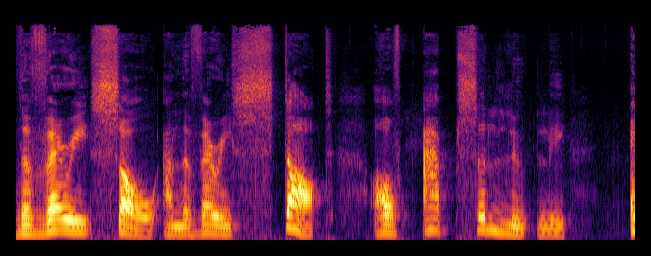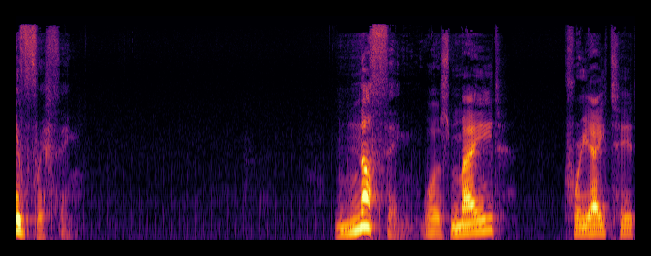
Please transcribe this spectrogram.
the very soul, and the very start of absolutely everything. Nothing was made, created,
